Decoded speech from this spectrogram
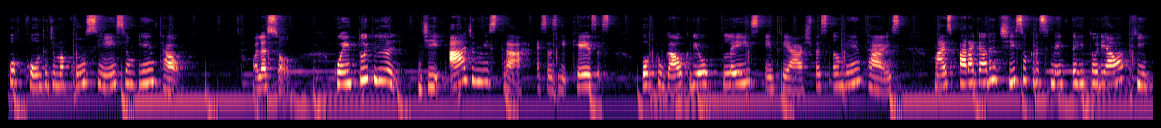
por conta de uma consciência ambiental. Olha só, com o intuito de administrar essas riquezas, Portugal criou leis, entre aspas, ambientais, mas para garantir seu crescimento territorial aqui.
